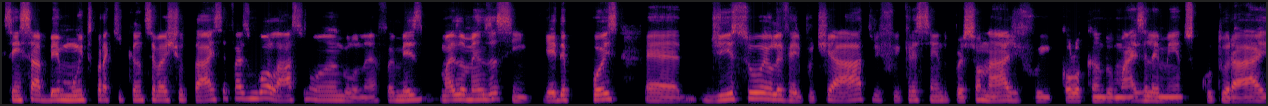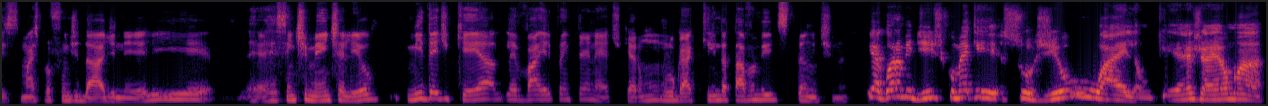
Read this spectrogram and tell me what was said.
sem saber muito para que canto você vai chutar e você faz um golaço no ângulo, né? Foi mesmo, mais ou menos assim. E aí depois é, disso eu levei ele para o teatro e fui crescendo o personagem, fui colocando mais elementos culturais, mais profundidade nele e é, recentemente ali eu me dediquei a levar ele para a internet, que era um lugar que ainda estava meio distante, né? E agora me diz como é que surgiu o Island, que é, já é uma,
